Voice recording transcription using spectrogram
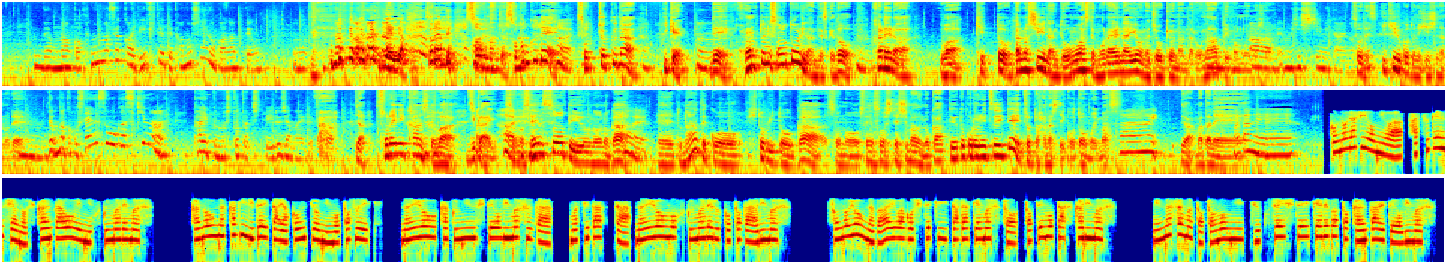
でもなんかこんな世界で生きてて楽しいのかなって思ってなんか いやいやそれってそうなんて素朴ではい。率直な意見で本当にその通りなんですけど、うん。彼らはきっと楽しいなんて思わせてもらえないような状況なんだろうなと今思いました、あー必死みたいなね、そうです。生きることに必死なので、うん、でもなんかこう戦争が好きなタイプの人たちっているじゃないですか。あじゃあそれに関しては 次回、はい。その戦争っていうのが、はい。えー、となぜこう人々がその戦争してしまうのかっていうところについてちょっと話していこうと思います、はーい。ではまたね。またね。このラジオには発言者の主観が大いに含まれます。可能な限りデータや根拠に基づいて内容を確認しておりますが、間違った内容も含まれることがあります。そのような場合はご指摘いただけますととても助かります。皆様と共に熟成していければと考えております。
